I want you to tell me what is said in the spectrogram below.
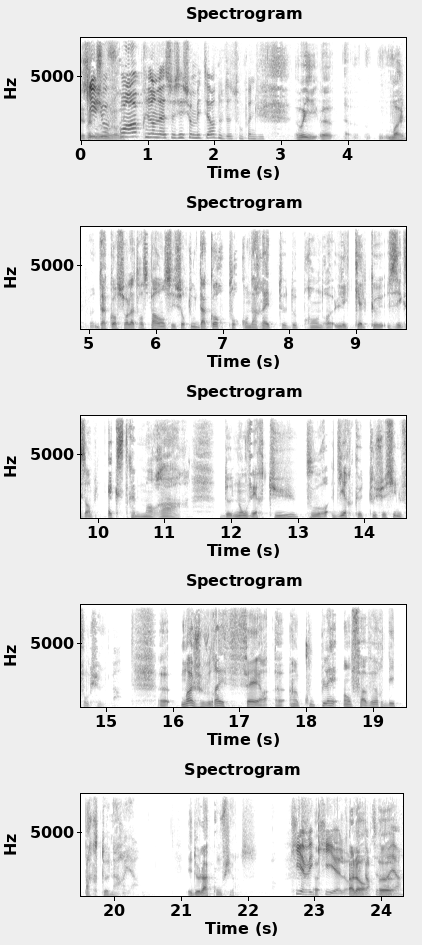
Guy. Geoffroy, président de l'association Météor, nous donne son point de vue. Oui, euh, euh, moi, d'accord sur la transparence et surtout d'accord pour qu'on arrête de prendre les quelques exemples extrêmement rares de non-vertu pour dire que tout ceci ne fonctionne pas. Euh, moi, je voudrais faire euh, un couplet en faveur des partenariats et de la confiance. Qui avec qui alors, Euh, alors, les partenariats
